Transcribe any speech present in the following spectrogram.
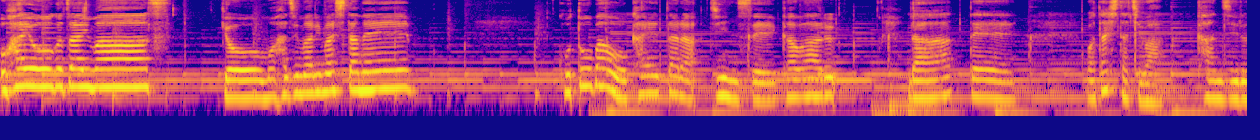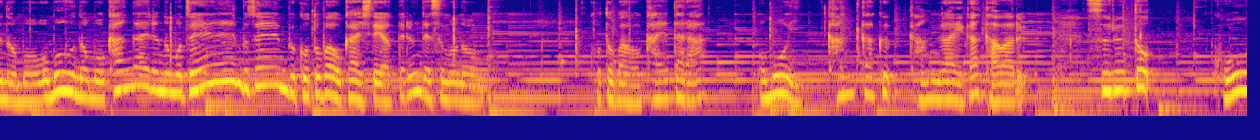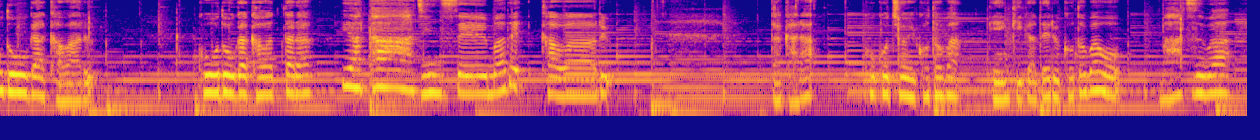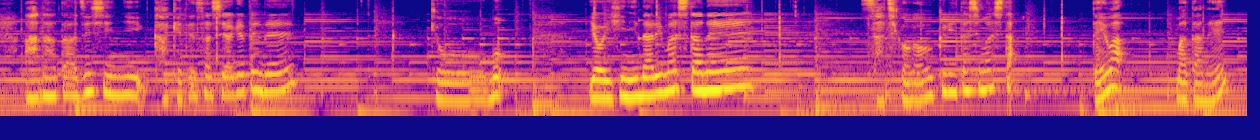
おはようございます。今日も始まりましたね。言葉を変えたら人生変わる。だって私たちは感じるのも思うのも考えるのも全部全部言葉を返してやってるんですもの。言葉を変えたら思い感覚考えが変わる。すると行動が変わる。行動が変わったらやったー人生まで変わる。だから心地よい言葉元気が出る言葉をまずはあなた自身にかけて差し上げてね。今日も良い日になりましたね。幸子がお送りいたしました。ではまたね。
